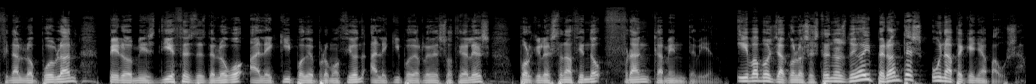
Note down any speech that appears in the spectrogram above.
final lo pueblan, pero mis dieces desde luego al equipo de promoción, al equipo de redes sociales, porque lo están haciendo francamente bien. Y vamos ya con los estrenos de hoy, pero antes una pequeña pausa.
